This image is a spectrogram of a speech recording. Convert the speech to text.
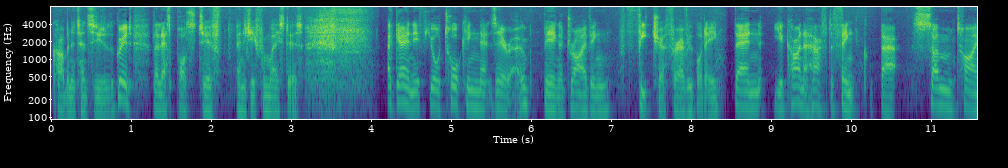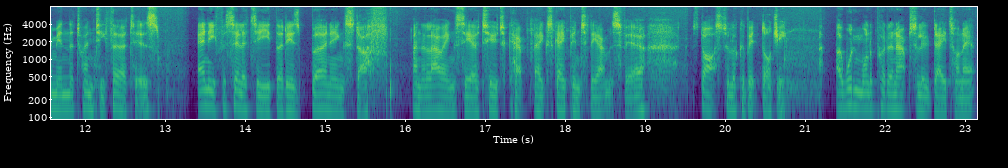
carbon intensity of the grid, the less positive energy from waste is. Again, if you're talking net zero being a driving feature for everybody, then you kind of have to think that sometime in the 2030s, any facility that is burning stuff and allowing CO2 to cap- escape into the atmosphere starts to look a bit dodgy. I wouldn't want to put an absolute date on it,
